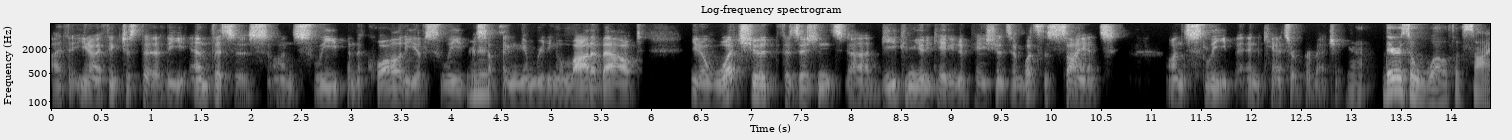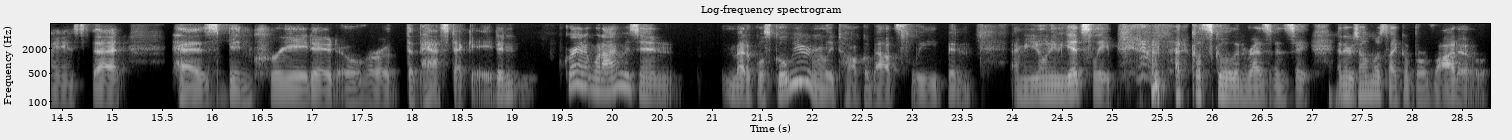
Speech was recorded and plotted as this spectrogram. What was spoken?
I think you know I think just the the emphasis on sleep and the quality of sleep mm-hmm. is something I'm reading a lot about. You know what should physicians uh, be communicating to patients and what's the science on sleep and cancer prevention? Yeah. There's a wealth of science that has been created over the past decade. And granted when i was in medical school we didn't really talk about sleep. And i mean you don't even get sleep in medical school and residency. And there's almost like a bravado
